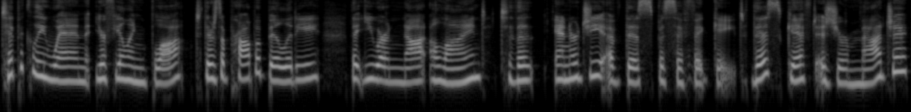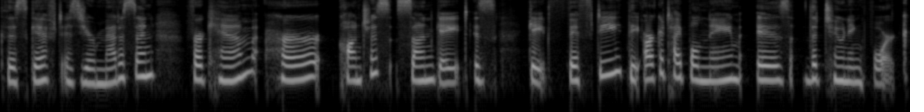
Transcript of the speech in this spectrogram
Typically, when you're feeling blocked, there's a probability that you are not aligned to the energy of this specific gate. This gift is your magic, this gift is your medicine. For Kim, her conscious sun gate is gate 50. The archetypal name is the tuning fork.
